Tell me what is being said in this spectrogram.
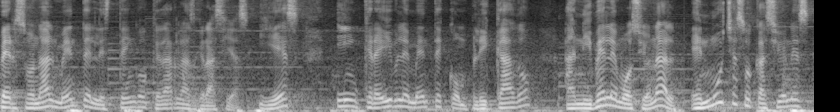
personalmente les tengo que dar las gracias y es increíblemente complicado a nivel emocional. En muchas ocasiones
